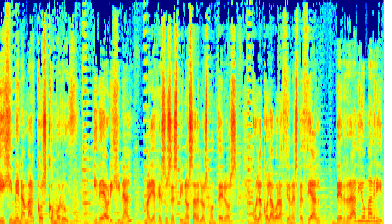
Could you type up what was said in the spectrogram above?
y Jimena Marcos como Ruth. Idea original, María Jesús Espinosa de los Monteros, con la colaboración especial de Radio Madrid.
